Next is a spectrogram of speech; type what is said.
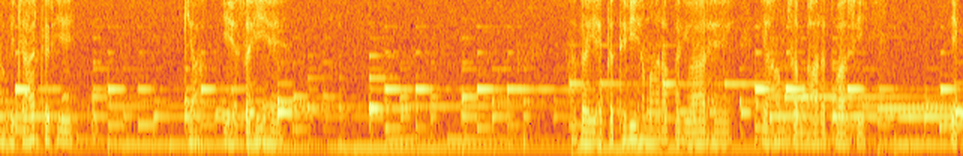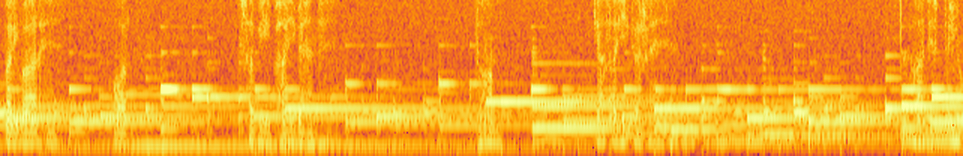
अब विचार करिए, क्या यह सही है? अगर यह पृथ्वी हमारा परिवार है, या हम सब भारतवासी एक परिवार हैं और सभी भाई बहन हैं। तो हम क्या सही कर रहे हैं? आज स्त्रियों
